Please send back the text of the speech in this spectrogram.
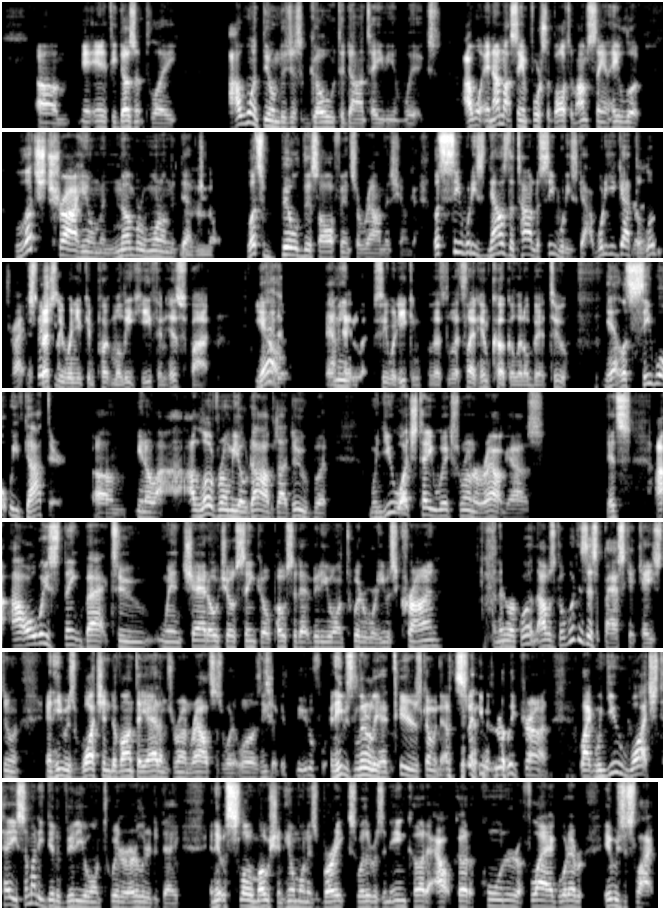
um, and, and if he doesn't play, I want them to just go to Dontayvion Wicks. I want, and I'm not saying force the ball to him. I'm saying, hey, look, let's try him and number one on the depth mm-hmm. chart. Let's build this offense around this young guy. Let's see what he's now's the time to see what he's got. What do you got right. to lose, right? Especially, Especially, when you can put Malik Heath in his spot. Yeah. You know? And, I mean, and see what he can. Let's let's let him cook a little bit too. yeah, let's see what we've got there. Um, you know, I, I, love Romeo Doubs, I do, but when you watch Tay Wicks run a route, guys, it's I, I, always think back to when Chad Ochocinco posted that video on Twitter where he was crying and they're like, "What?" I was going, "What is this basket case doing?" And he was watching Davante Adams run routes, is what it was. And he's like, "It's beautiful," and he was literally had tears coming down his face. he was really crying. Like when you watch Tay, somebody did a video on Twitter earlier today, and it was slow motion, him on his breaks, whether it was an in cut, an out cut, a corner, a flag, whatever. It was just like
